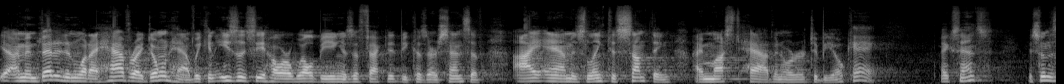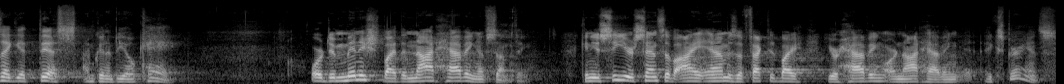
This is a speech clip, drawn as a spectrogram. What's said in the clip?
yeah, I'm embedded in what I have or I don't have. We can easily see how our well being is affected because our sense of I am is linked to something I must have in order to be okay. Make sense? As soon as I get this, I'm going to be okay. Or diminished by the not having of something. Can you see your sense of I am is affected by your having or not having experience?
